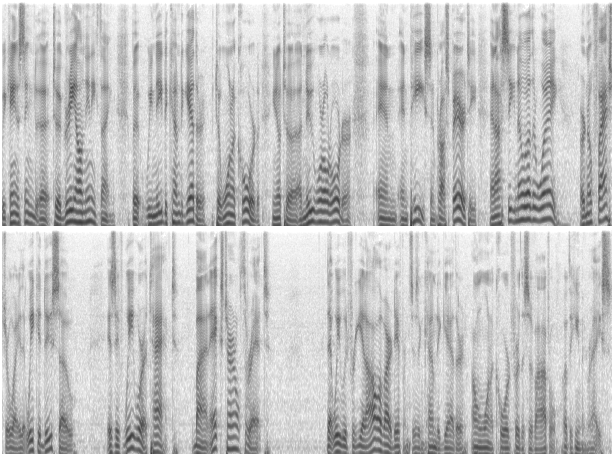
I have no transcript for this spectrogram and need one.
we can't seem to, uh, to agree on anything. But we need to come together to one accord, you know, to a, a new world order, and and peace and prosperity. And I see no other way, or no faster way that we could do so, is if we were attacked by an external threat." that we would forget all of our differences and come together on one accord for the survival of the human race.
